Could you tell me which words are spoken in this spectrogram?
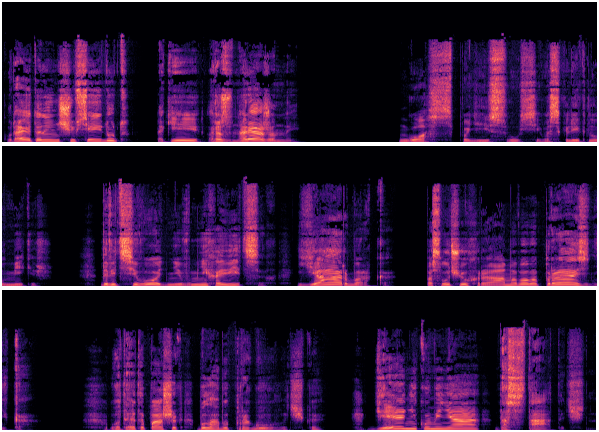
куда это нынче все идут, такие разнаряженные? — Господи Иисусе! — воскликнул Микиш. — Да ведь сегодня в Мниховицах ярмарка по случаю храмового праздника. Вот это, Пашек, была бы прогулочка. Денег у меня достаточно.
